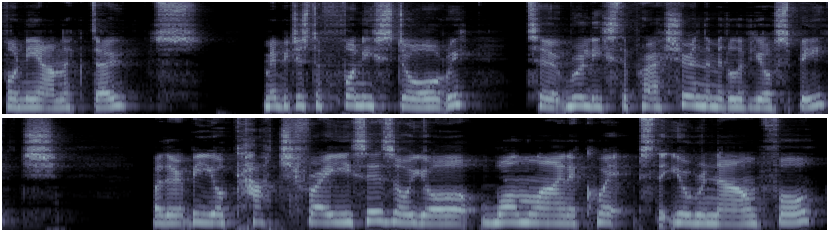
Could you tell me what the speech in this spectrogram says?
funny anecdotes, maybe just a funny story to release the pressure in the middle of your speech, whether it be your catchphrases or your one liner quips that you're renowned for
